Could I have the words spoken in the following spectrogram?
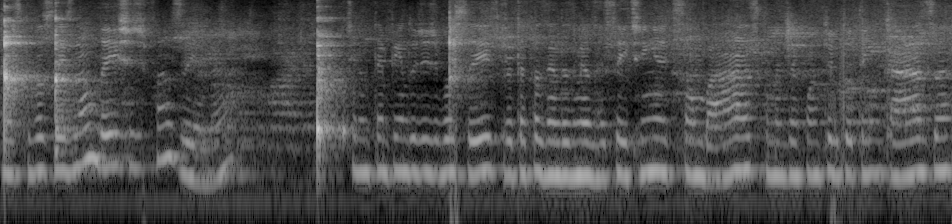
Mas que vocês não deixem de fazer, né? Tira um tempinho do dia de vocês para estar tá fazendo as minhas receitinhas que são básicas, mas que eu tenho em casa.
